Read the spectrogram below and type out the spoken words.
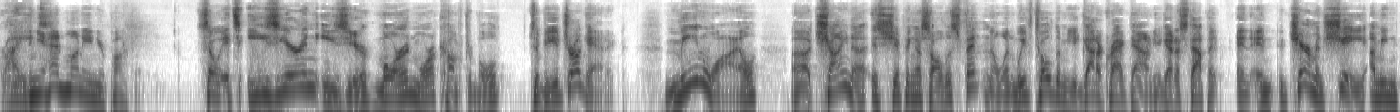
right, and you had money in your pocket. So it's easier and easier, more and more comfortable to be a drug addict. Meanwhile, uh, China is shipping us all this fentanyl, and we've told them you got to crack down, you got to stop it. And and Chairman Xi, I mean,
